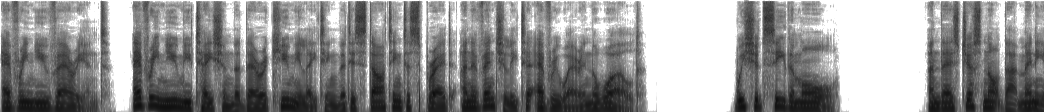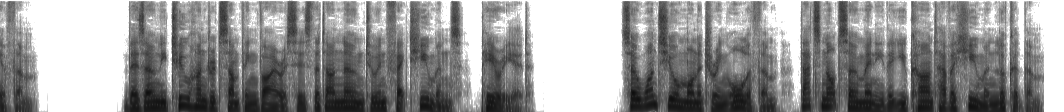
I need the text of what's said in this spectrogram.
every new variant, every new mutation that they're accumulating that is starting to spread and eventually to everywhere in the world. We should see them all. And there's just not that many of them. There's only 200 something viruses that are known to infect humans, period. So once you're monitoring all of them, that's not so many that you can't have a human look at them.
